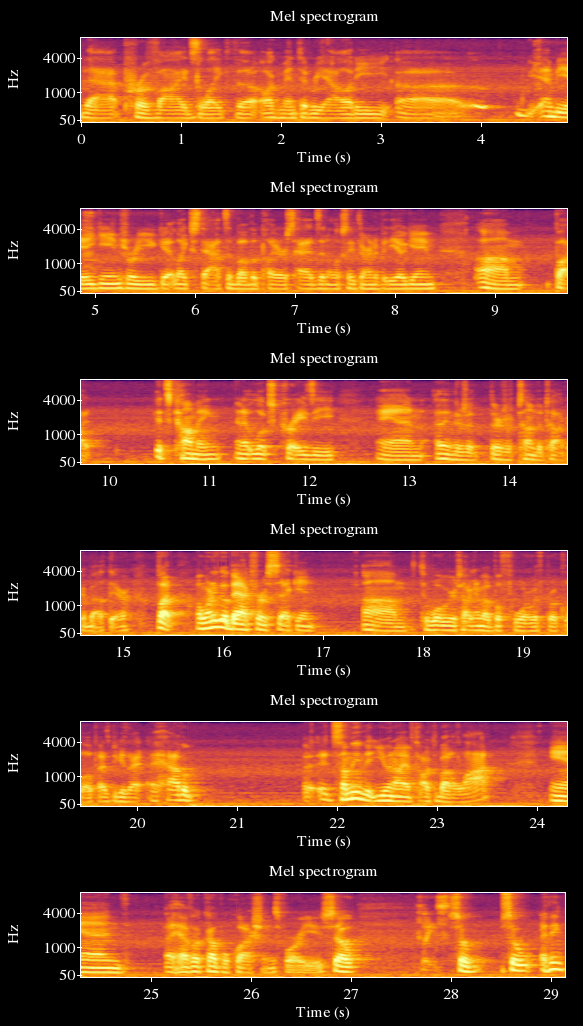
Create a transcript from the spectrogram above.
that provides like the augmented reality uh, NBA games where you get like stats above the players' heads and it looks like they're in a video game. Um, but it's coming and it looks crazy and I think there's a there's a ton to talk about there. But I want to go back for a second um, to what we were talking about before with Brook Lopez because I, I have a it's something that you and I have talked about a lot, and I have a couple questions for you. So, please. So so I think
